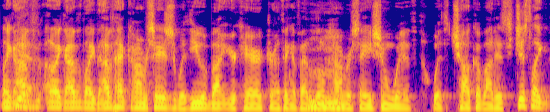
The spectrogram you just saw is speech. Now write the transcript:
Like Yeah. I've like I've like I've had conversations with you about your character. I think I've had a Mm-hmm. little conversation with with Chuck about his just like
